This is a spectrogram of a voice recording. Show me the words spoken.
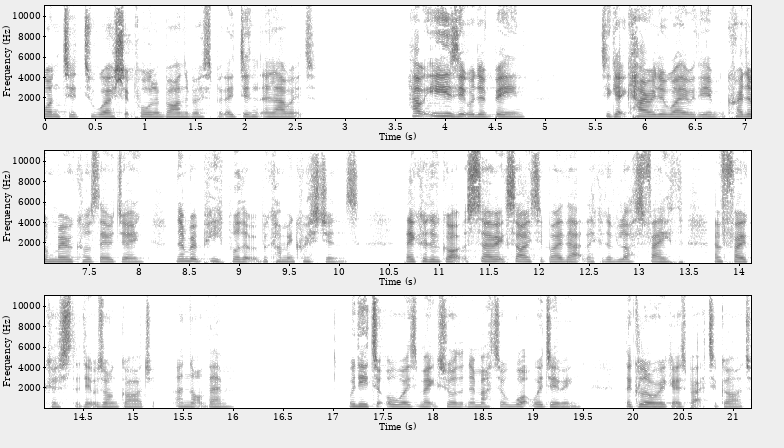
wanted to worship Paul and Barnabas, but they didn't allow it. How easy it would have been to get carried away with the incredible miracles they were doing. The number of people that were becoming Christians. They could have got so excited by that, they could have lost faith and focused that it was on God and not them. We need to always make sure that no matter what we're doing, the glory goes back to God.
